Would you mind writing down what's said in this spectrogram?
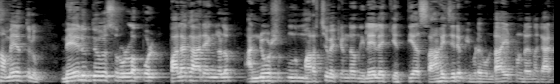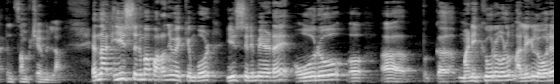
സമയത്തിലും മേലുദ്യോഗസ്ഥരുള്ളപ്പോൾ പല കാര്യങ്ങളും അന്വേഷണത്തിൽ നിന്നും മറച്ചു വെക്കേണ്ട നിലയിലേക്ക് എത്തിയ സാഹചര്യം ഇവിടെ ഉണ്ടായിട്ടുണ്ട് എന്ന കാര്യത്തിൽ സംശയമില്ല. എന്നാൽ ഈ സിനിമ പറഞ്ഞു വെക്കുമ്പോൾ ഈ സിനിമയുടെ ഓരോ മണിക്കൂറുകളും അല്ലെങ്കിൽ ഓരോ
